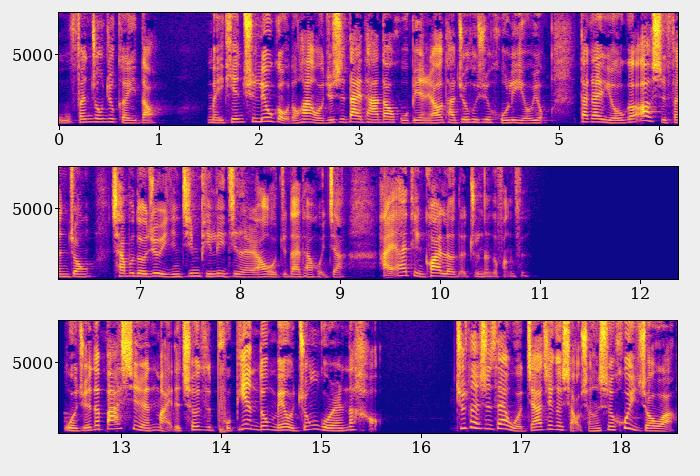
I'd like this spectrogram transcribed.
五分钟就可以到。每天去遛狗的话，我就是带它到湖边，然后它就会去湖里游泳，大概游个二十分钟，差不多就已经精疲力尽了。然后我就带它回家，还还挺快乐的住那个房子。我觉得巴西人买的车子普遍都没有中国人的好，就算是在我家这个小城市惠州啊，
